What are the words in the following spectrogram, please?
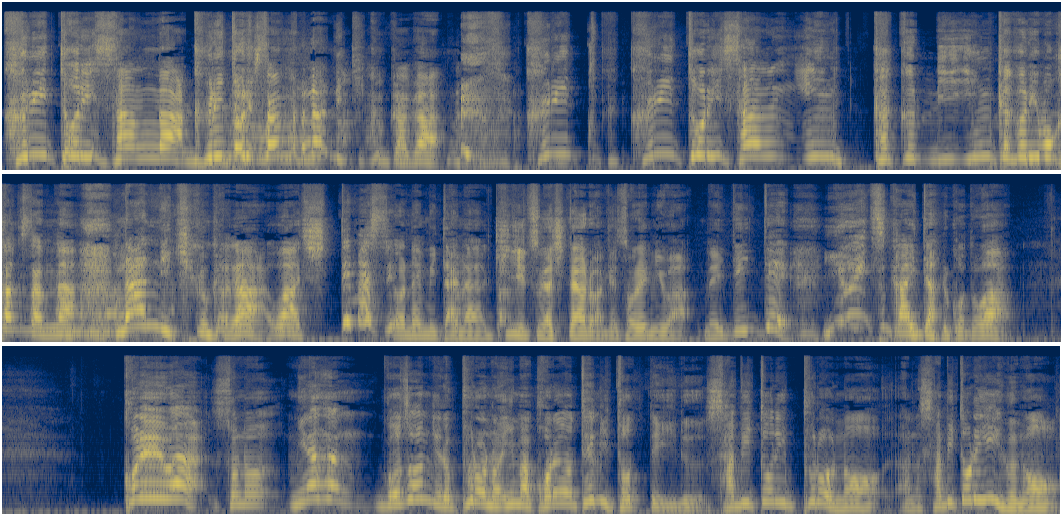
クリトリさんが、クリトリさんが何に聞くかが、クリ、クリトリさん陰角、陰角リボ核さんが何に聞くかが、は知ってますよねみたいな記述がしてあるわけ、それには。ね、でいて、唯一書いてあることは、これは、その、皆さんご存知のプロの今これを手に取っているサビトリプロの、あの、サビトリーグの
